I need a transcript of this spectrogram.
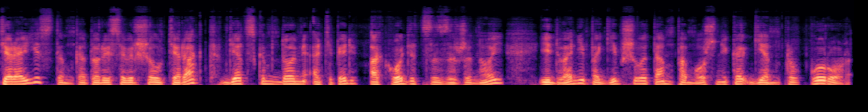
Террористом, который совершил теракт в детском доме, а теперь охотится за женой едва не погибшего там помощника генпрокурора.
